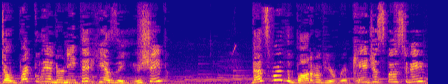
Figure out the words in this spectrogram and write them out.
directly underneath it, he has a U shape. That's where the bottom of your rib cage is supposed to be,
